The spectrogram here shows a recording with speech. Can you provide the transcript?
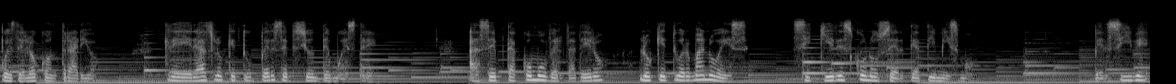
pues de lo contrario, creerás lo que tu percepción te muestre. Acepta como verdadero lo que tu hermano es si quieres conocerte a ti mismo. Percibe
